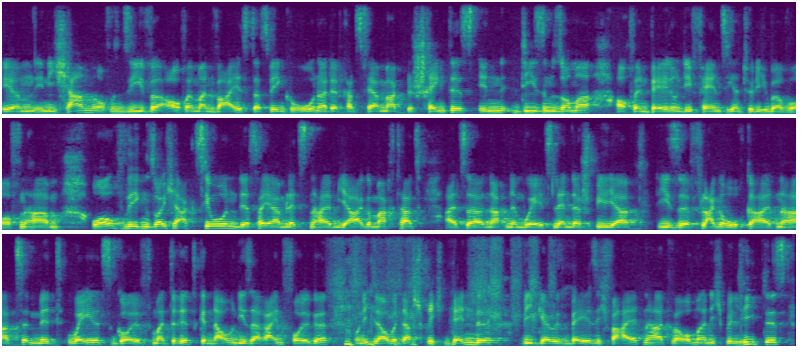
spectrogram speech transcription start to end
ähm, in die Charmoffensive, auch wenn man weiß, dass wegen Corona der Transfermarkt beschränkt ist in diesem Sommer. Auch wenn Bale und die Fans sich natürlich überworfen haben. Auch wegen solcher Aktionen, das er ja im letzten halben Jahr gemacht hat, als er nach einem Wales-Länderspiel ja diese Flagge hochgehalten hat mit Wales, Golf, Madrid, genau in dieser Reihenfolge. Und ich glaube, das spricht Bände, wie Gareth Bale sich verhalten hat, warum er nicht beliebt ist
